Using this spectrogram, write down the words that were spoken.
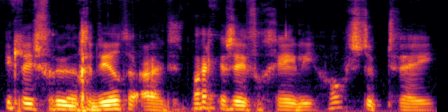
Ik lees voor u een gedeelte uit het Marcus Evangelie, hoofdstuk 2,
